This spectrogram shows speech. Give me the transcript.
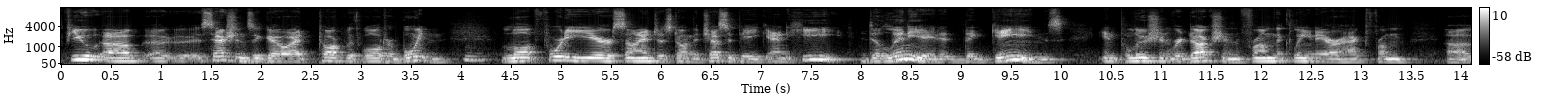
A few uh, uh, sessions ago, I talked with Walter Boynton, mm-hmm. 40 year scientist on the Chesapeake, and he delineated the gains in pollution reduction from the Clean Air Act, from uh,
